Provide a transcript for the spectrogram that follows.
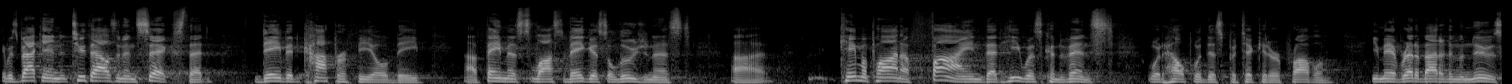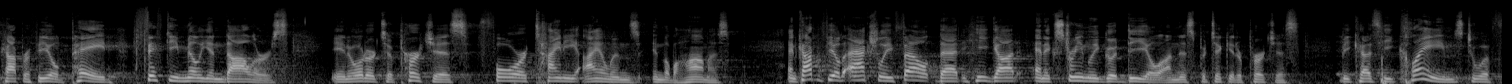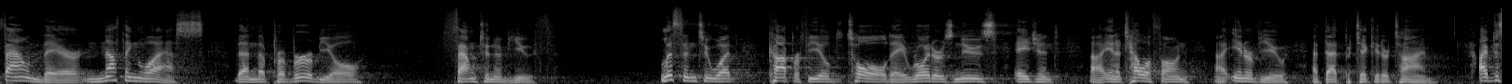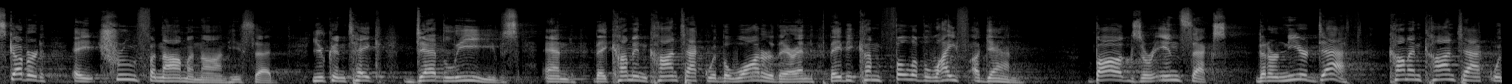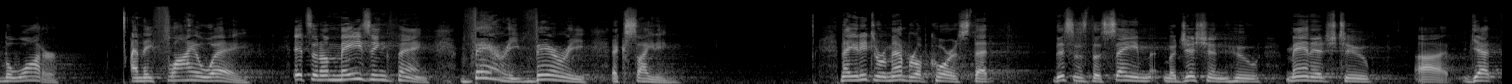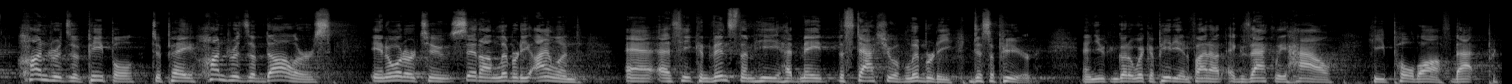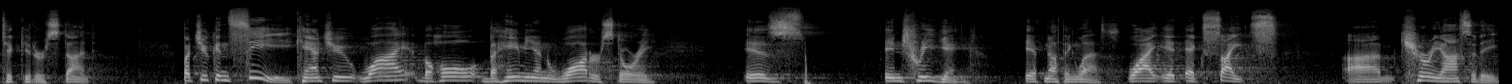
It was back in 2006 that David Copperfield, the uh, famous Las Vegas illusionist, uh, came upon a find that he was convinced would help with this particular problem. You may have read about it in the news. Copperfield paid $50 million in order to purchase four tiny islands in the Bahamas. And Copperfield actually felt that he got an extremely good deal on this particular purchase because he claims to have found there nothing less than the proverbial fountain of youth. Listen to what Copperfield told a Reuters news agent uh, in a telephone uh, interview at that particular time. I've discovered a true phenomenon, he said. You can take dead leaves and they come in contact with the water there and they become full of life again. Bugs or insects that are near death come in contact with the water and they fly away. It's an amazing thing. Very, very exciting. Now, you need to remember, of course, that this is the same magician who managed to uh, get hundreds of people to pay hundreds of dollars in order to sit on Liberty Island as he convinced them he had made the Statue of Liberty disappear. And you can go to Wikipedia and find out exactly how he pulled off that particular stunt. But you can see, can't you, why the whole Bahamian water story is intriguing, if nothing less. Why it excites um, curiosity,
